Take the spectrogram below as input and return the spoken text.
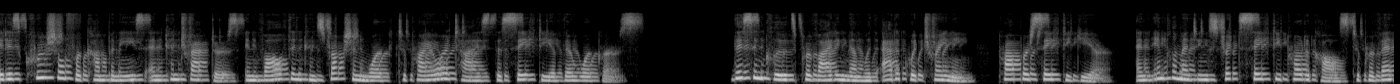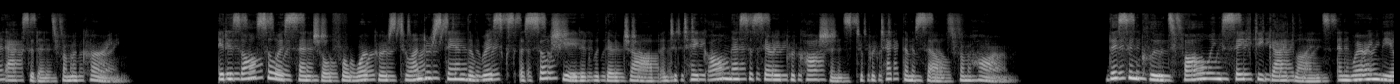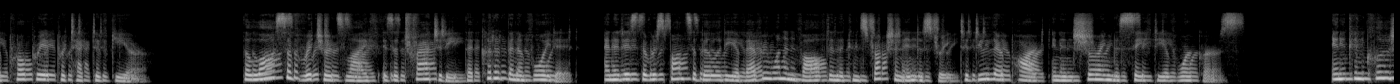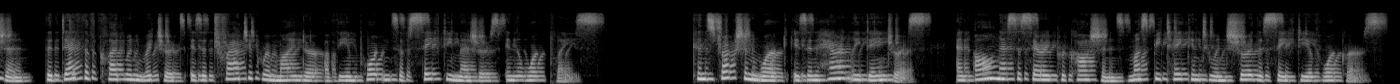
It is crucial for companies and contractors involved in construction work to prioritize the safety of their workers. This includes providing them with adequate training, proper safety gear, and implementing strict safety protocols to prevent accidents from occurring. It is also essential for workers to understand the risks associated with their job and to take all necessary precautions to protect themselves from harm. This includes following safety guidelines and wearing the appropriate protective gear. The loss of Richard's life is a tragedy that could have been avoided, and it is the responsibility of everyone involved in the construction industry to do their part in ensuring the safety of workers. In conclusion, the death of Cledwin Richards is a tragic reminder of the importance of safety measures in the workplace. Construction work is inherently dangerous, and all necessary precautions must be taken to ensure the safety of workers.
